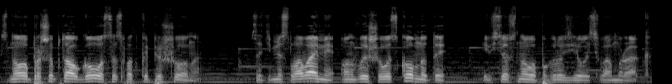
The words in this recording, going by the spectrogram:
Снова прошептал голос из-под капюшона. С этими словами он вышел из комнаты, и все снова погрузилось во мрак.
